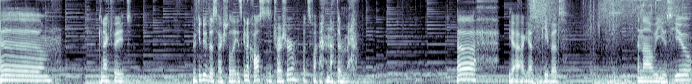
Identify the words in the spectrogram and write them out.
Um, can activate we can do this actually. It's gonna cost us a treasure, but it's fine. Another map. Uh, yeah, I guess we keep it. And now we use you.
